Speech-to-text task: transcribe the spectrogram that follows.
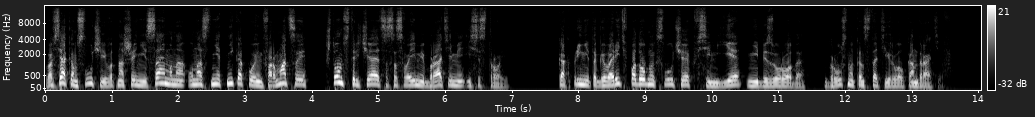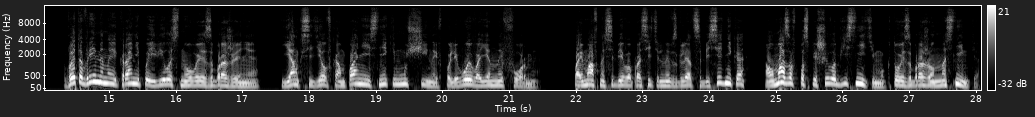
Во всяком случае, в отношении Саймона у нас нет никакой информации, что он встречается со своими братьями и сестрой. Как принято говорить в подобных случаях, в семье не без урода, грустно констатировал Кондратьев. В это время на экране появилось новое изображение. Янг сидел в компании с неким мужчиной в полевой военной форме. Поймав на себе вопросительный взгляд собеседника, Алмазов поспешил объяснить ему, кто изображен на снимке.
